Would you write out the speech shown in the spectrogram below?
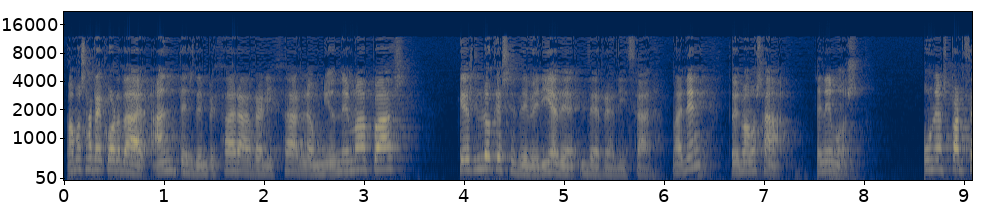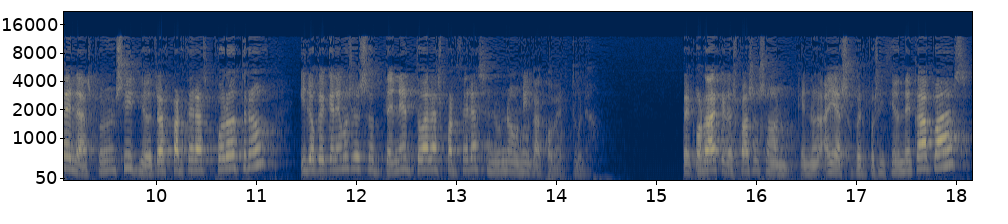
vamos a recordar, antes de empezar a realizar la unión de mapas, qué es lo que se debería de, de realizar, ¿vale? Entonces, vamos a, tenemos unas parcelas por un sitio, otras parcelas por otro, y lo que queremos es obtener todas las parcelas en una única cobertura. Recordad que los pasos son que no haya superposición de capas,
